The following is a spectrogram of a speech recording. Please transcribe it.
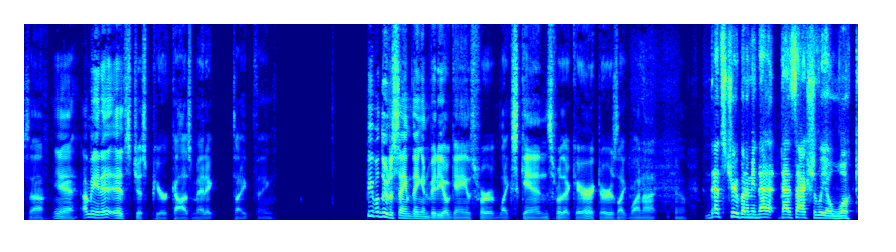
So yeah, I mean, it, it's just pure cosmetic type thing. People do the same thing in video games for like skins for their characters. Like, why not? You know? That's true, but I mean that that's actually a look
